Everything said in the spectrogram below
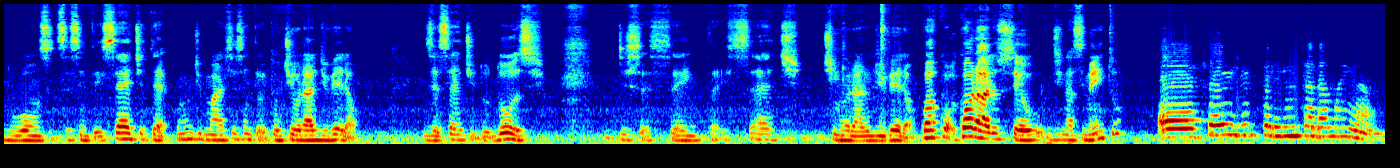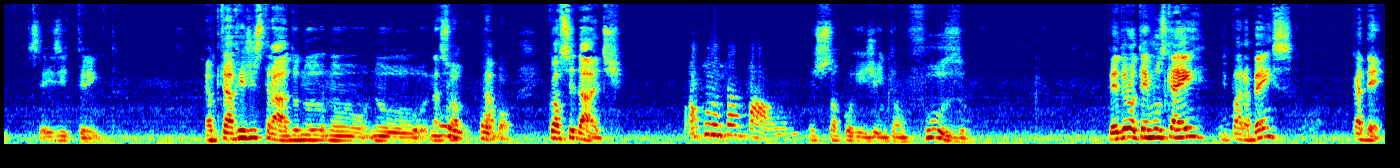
do 11 de 67 até 1 de março de 68. Então tinha horário de verão. 17 do 12 de 67 tinha horário de verão. Qual, qual, qual horário seu de nascimento? É 6h30 da manhã. 6 e 30 É o que está registrado no, no, no- na sua. Isso. Tá bom. Qual cidade? Aqui em São Paulo. Deixa eu só corrigir então. Fuso. Pedro, tem música aí de parabéns? Cadê?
